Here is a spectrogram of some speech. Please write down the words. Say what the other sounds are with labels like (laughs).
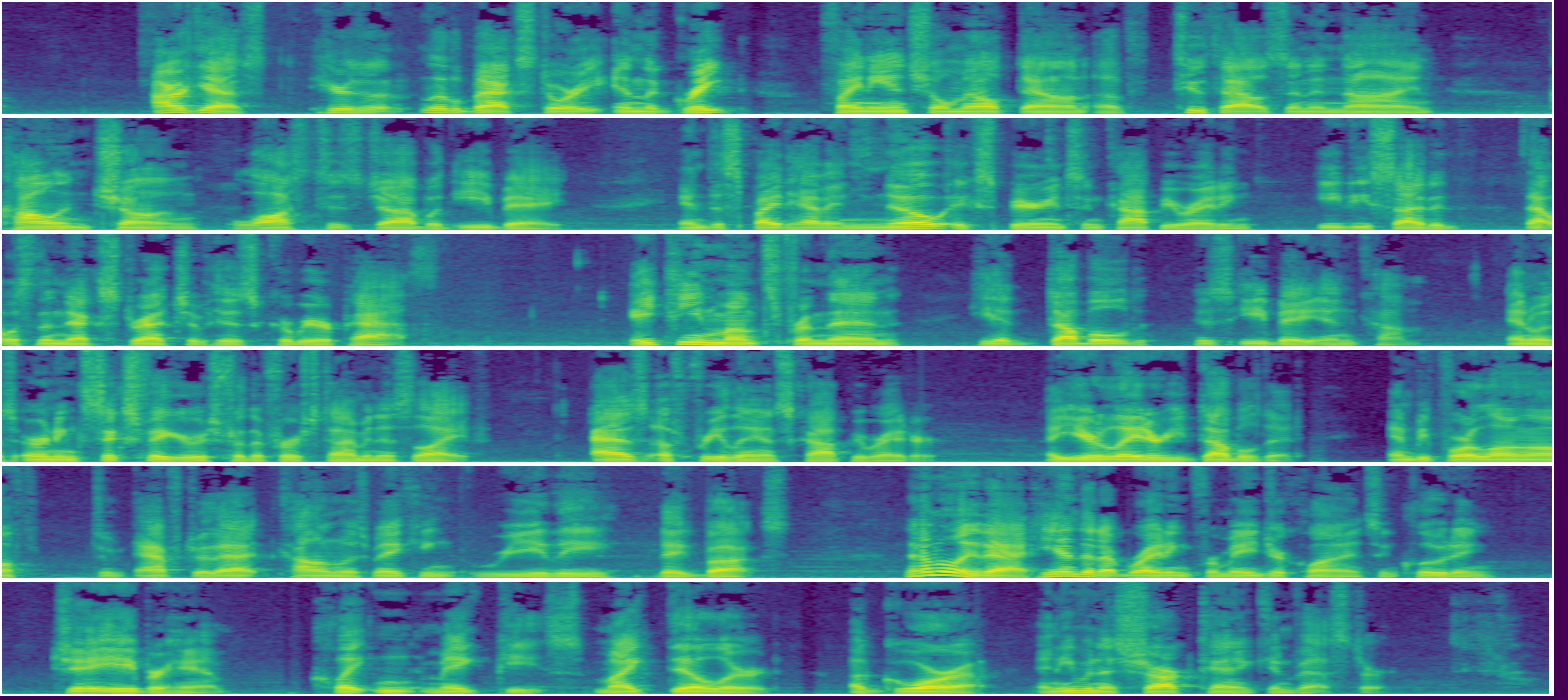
our guest, here's a little backstory. In the great financial meltdown of 2009, Colin Chung lost his job with eBay. And despite having no experience in copywriting, he decided that was the next stretch of his career path. 18 months from then, he had doubled his eBay income and was earning six figures for the first time in his life as a freelance copywriter. A year later, he doubled it. And before long off after that, Colin was making really big bucks. Not only that, he ended up writing for major clients, including Jay Abraham, Clayton Makepeace, Mike Dillard, Agora, and even a Shark Tank investor.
